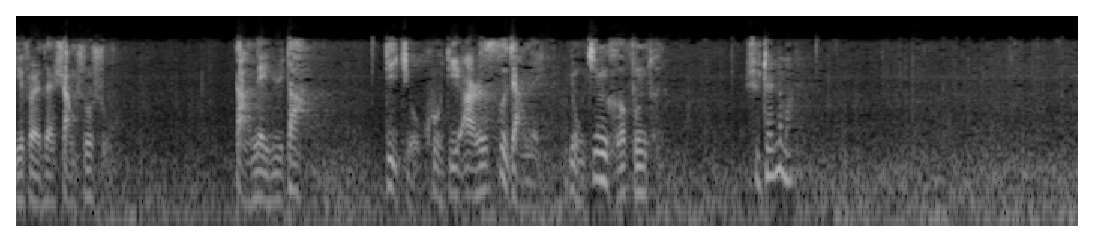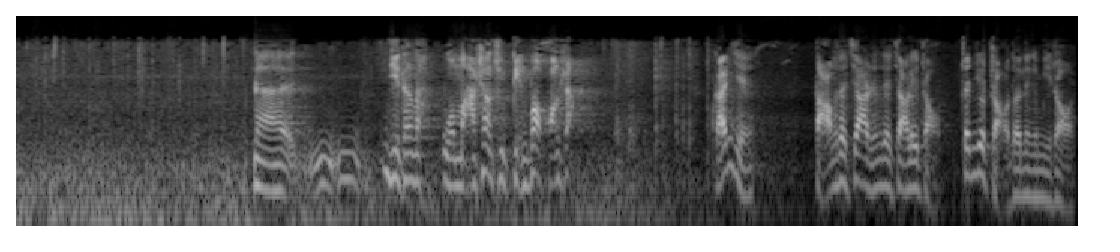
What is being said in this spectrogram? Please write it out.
一份在尚书署大内御大第九库第二十四架内，用金盒封存。是真的吗？那你等等，我马上去禀报皇上。赶紧打发他家人在家里找，真就找到那个密诏了。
